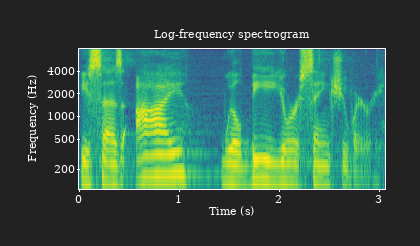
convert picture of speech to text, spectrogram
He says, I will be your sanctuary.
